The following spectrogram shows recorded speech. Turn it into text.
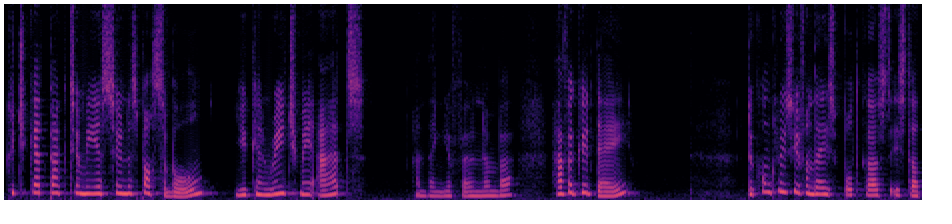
Could you get back to me as soon as possible? You can reach me at, and then your phone number. Have a good day. De conclusie van deze podcast is dat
